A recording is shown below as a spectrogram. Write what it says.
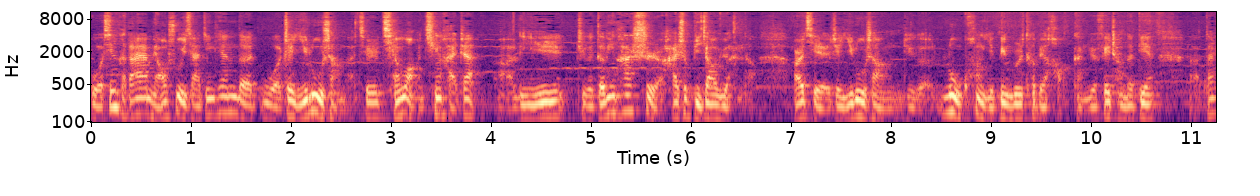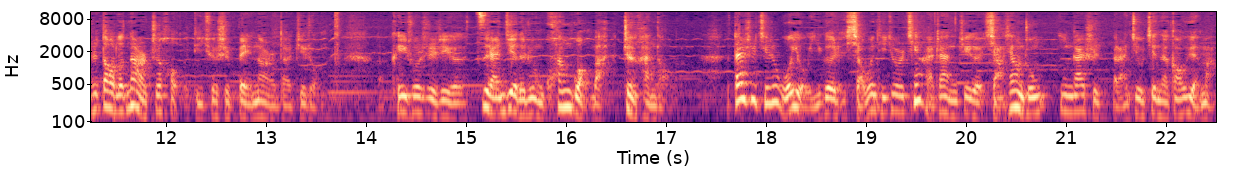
我先和大家描述一下今天的我这一路上吧，其实前往青海站啊，离这个德林哈市还是比较远的，而且这一路上这个路况也并不是特别好，感觉非常的颠啊。但是到了那儿之后，的确是被那儿的这种，可以说是这个自然界的这种宽广吧震撼到了。但是其实我有一个小问题，就是青海站这个想象中应该是本来就建在高原嘛，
